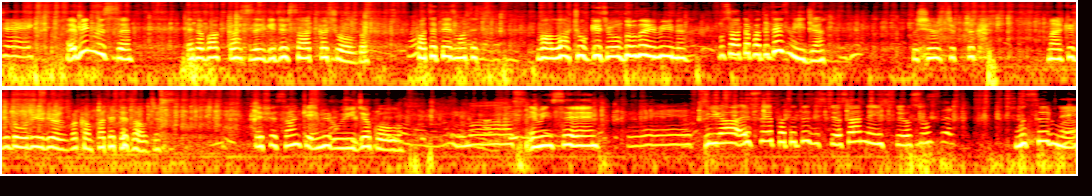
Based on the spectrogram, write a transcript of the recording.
çek. Emin misin? Efe bak kaç gece saat kaç oldu? Patates matates. Vallahi çok geç olduğuna eminim. Bu saatte patates mi yiyeceksin? Dışarı çıktık. Merkeze doğru yürüyoruz. Bakalım patates alacağız. Efe sanki Emir uyuyacak oğlum. Uyumaz. Eminsin. Evet. Rüya Efe patates istiyor. Sen ne istiyorsun? Mısır mı?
